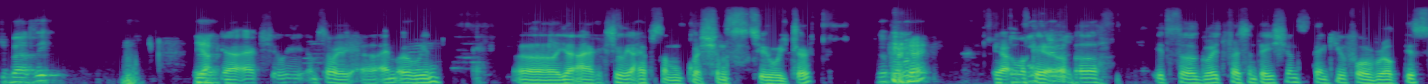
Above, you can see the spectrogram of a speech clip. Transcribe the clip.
too badly. Yeah, yeah. Actually, I'm sorry. Uh, I'm Erwin. Uh, yeah, I actually I have some questions to Richard. No problem. Okay. Yeah. okay. Uh, it's a great presentation. Thank you for brought this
